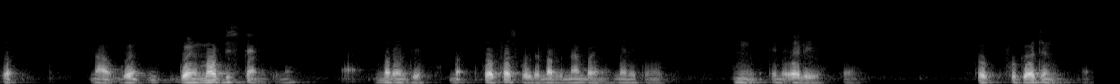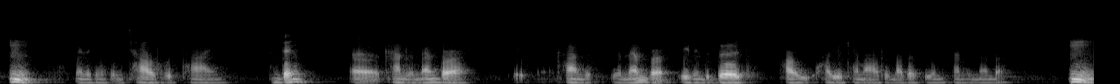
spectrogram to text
so now going, going more distant, you know, uh, not only, not, so first of all, they're not remembering many things hmm, in early, so, for, forgotten many things in childhood time. And then uh, can't remember, can't remember even the birth, how how you came out of mother's womb, can't remember. Hmm.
